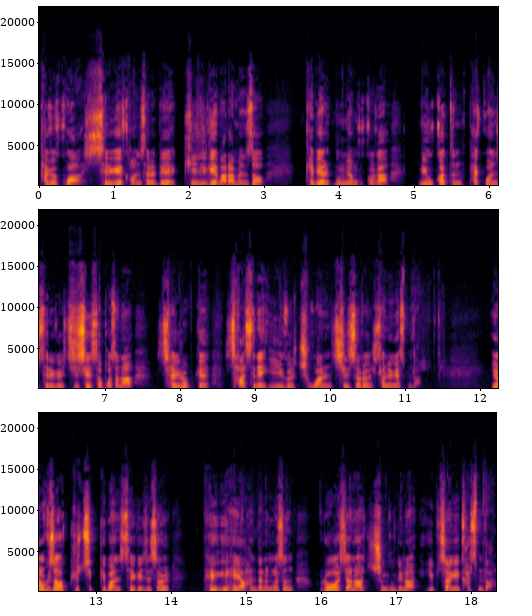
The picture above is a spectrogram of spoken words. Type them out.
다극화 세계 건설에 대해 길게 말하면서 개별 문명 국가가 미국 같은 패권 세력의 지시에서 벗어나 자유롭게 자신의 이익을 추구하는 질서를 설명했습니다. 여기서 규칙 기반 세계 질서를 폐기해야 한다는 것은 러시아나 중국이나 입장이 같습니다.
